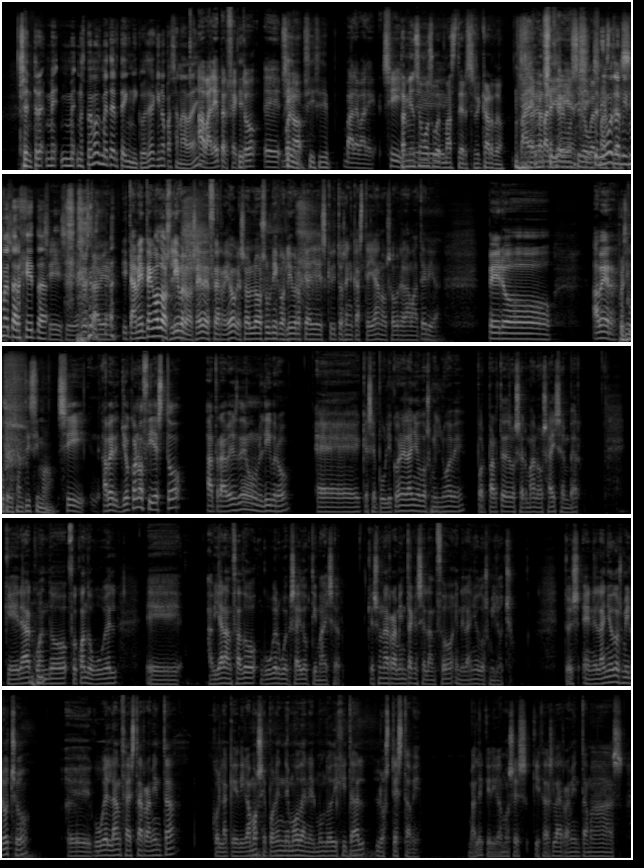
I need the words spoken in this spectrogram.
nos podemos meter técnicos, ¿eh? aquí no pasa nada. ¿eh? Ah, vale, perfecto. Eh, bueno, sí, sí, Vale, vale. Sí, También somos webmasters, Ricardo. Vale, me parece bien. Tenemos la misma tarjeta. Sí, sí, eso está bien. Y también tengo dos libros de CRO, que son los únicos libros que hay escritos en castellano sobre la materia. Pero, a ver. Pues interesantísimo. Sí, a ver, yo conocí esto a través de un libro que se publicó en el año 2009 por parte de los hermanos Eisenberg que era cuando fue cuando Google eh, había lanzado Google Website Optimizer, que es una herramienta que se lanzó en el año 2008. Entonces, en el año 2008, eh, Google lanza esta herramienta con la que, digamos, se ponen de moda en el mundo digital los test A-B, ¿vale? Que, digamos, es quizás la herramienta más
